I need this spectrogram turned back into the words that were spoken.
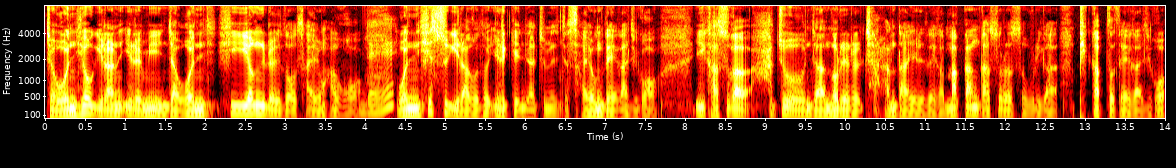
저 원희옥이라는 이름이 이제 원희영이라도 사용하고 네. 원희숙이라고 도 이렇게 이제 좀 이제 사용돼 가지고 이 가수가 아주 이제 노래를 잘한다 이래대가 막강 가수로서 우리가 픽업도 돼 가지고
